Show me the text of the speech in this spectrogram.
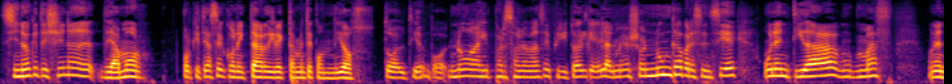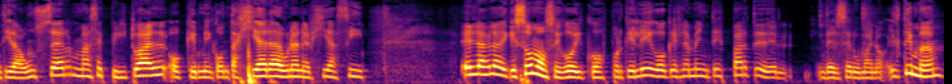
sino que te llena de, amor, porque te hace conectar directamente con Dios todo el tiempo. No hay persona más espiritual que Él, al menos yo nunca presencié una entidad más, una entidad, un ser más espiritual o que me contagiara de una energía así. él habla de que somos egoicos, porque el ego, que es la mente, es parte del, del ser humano. El tema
